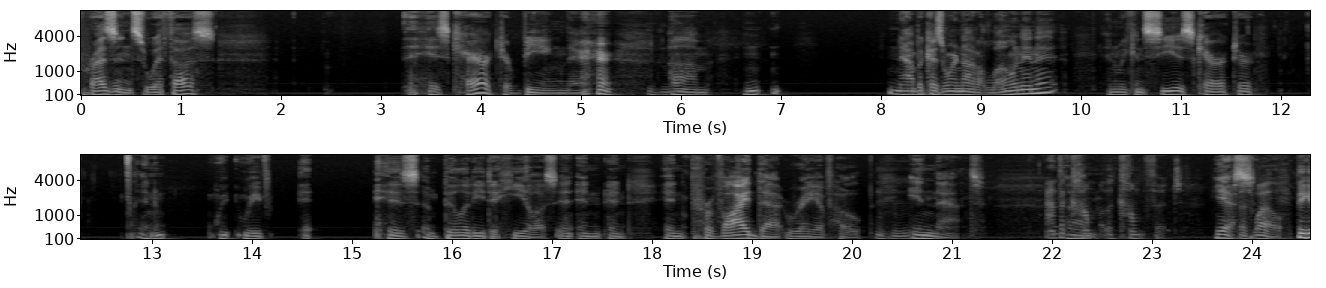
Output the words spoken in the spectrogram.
presence with us his character being there um, n- now because we're not alone in it and we can see his character and we, we've his ability to heal us and and and, and provide that ray of hope in that and the, com- the comfort yes as well So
